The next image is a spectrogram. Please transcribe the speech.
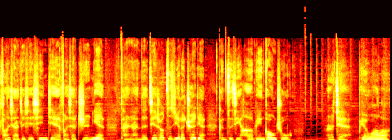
放下这些心结，放下执念，坦然的接受自己的缺点，跟自己和平共处。而且别忘了，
